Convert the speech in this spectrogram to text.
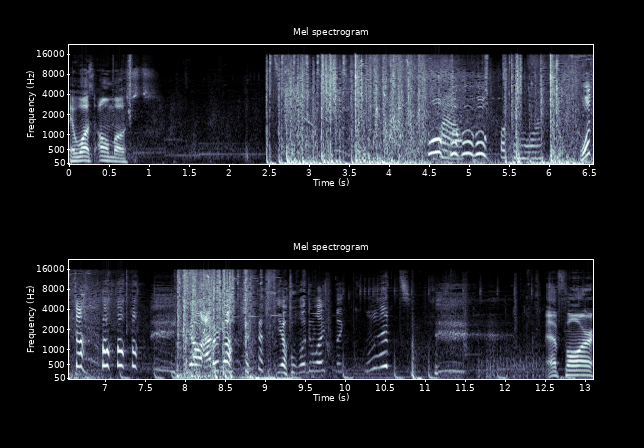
It was almost. Wow. fucking whore. What the? Yo, I don't know. Yo, what do I think? What? FFAR,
